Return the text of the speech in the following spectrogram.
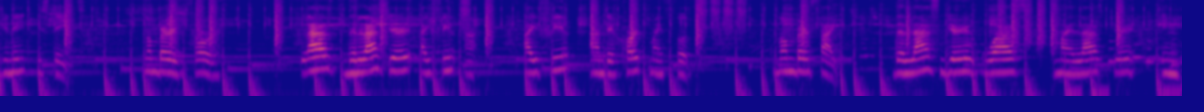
United States. Number 4. Last the last year I feel I feel and they hurt my foot. Number 5. The last year was my last year in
